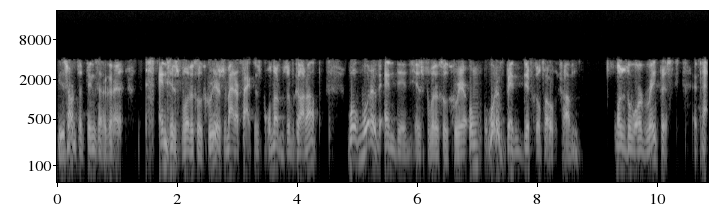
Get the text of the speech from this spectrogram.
These aren't the things that are going to end his political career. As a matter of fact, his poll numbers have gone up. what would have ended his political career, or would have been difficult to overcome, was the word rapist attached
